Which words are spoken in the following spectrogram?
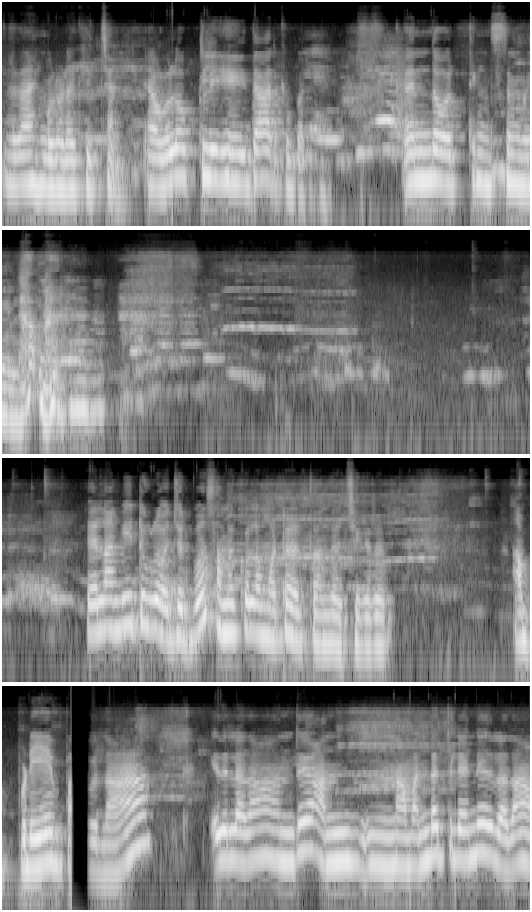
இதுதான் எங்களோட கிச்சன் எவ்வளோ க்ளீ இதாக இருக்குது பாருங்க எந்த ஒரு திங்ஸுமே இல்லாமல் எல்லாம் வீட்டுக்குள்ளே வச்சுருப்போம். சமைக்குள்ள மட்டும் எடுத்து வந்து வச்சுக்கிறது. அப்படியே தான் இதில் தான் வந்து அந் நான் வந்தத்துலேருந்து இதில் தான்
